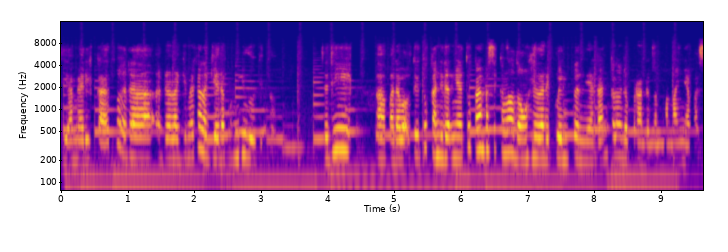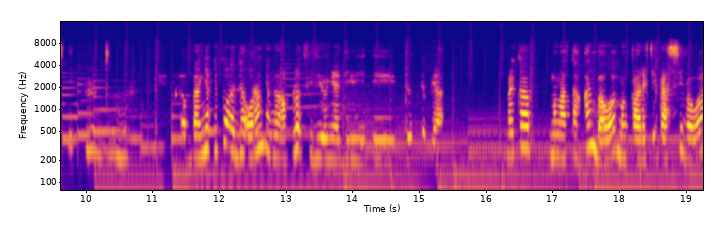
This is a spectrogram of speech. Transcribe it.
di Amerika itu ada ada lagi mereka lagi ada pemilu gitu. Jadi uh, pada waktu itu kandidatnya itu kan pasti kenal dong Hillary Clinton ya kan? Kalian udah pernah dengar namanya pasti. Hmm. banyak itu ada orang yang nge-upload videonya di di YouTube ya. Mereka mengatakan bahwa mengklarifikasi bahwa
